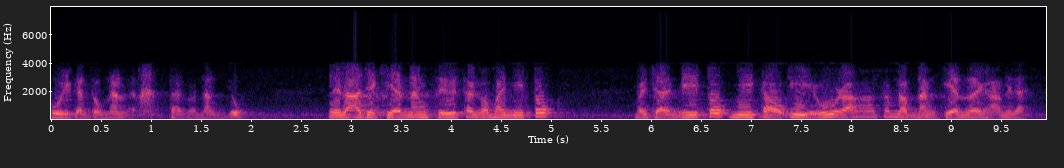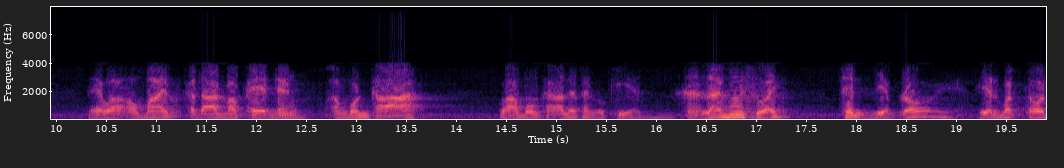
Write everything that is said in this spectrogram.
คุยกันตรงนั้นแหละแต่ก็นั่งอยู่เวลาจะเขียนหนังสือท่านก็ไม่มีโต๊ะไม่ใช่มีโต๊ะมีเก้าอี้หรูหราสำหรับนั่งเขียนอะไรหาไม่ได้แต่ว่าเอาไม้กระดานมาแผ่นหนึ่งวางบนขาวางบนขาแล้วท่านก็เขียนลายมือสวย เส้นเรียบร้อย เขียนวัดตอน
